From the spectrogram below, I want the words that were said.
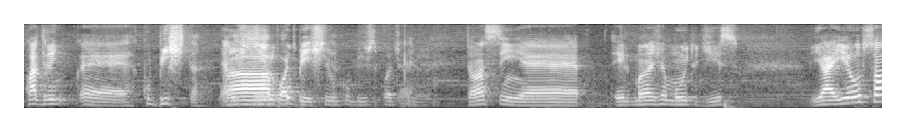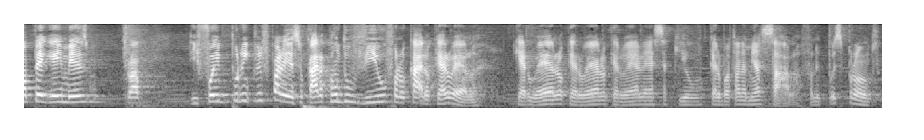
Quadrin... É, cubista. É o estilo Ah, pode, cubista. Estilo cubista, pode crer. Então, assim, é, ele manja muito disso. E aí eu só peguei mesmo pra e foi por incrível que pareça. O cara, quando viu, falou: Cara, eu quero ela. Quero ela, eu quero ela, eu quero ela. Essa aqui eu quero botar na minha sala. Eu falei: Pois pronto.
